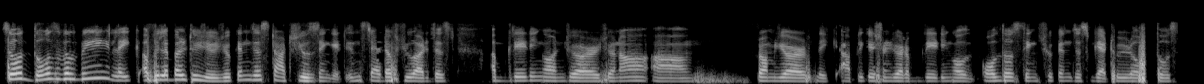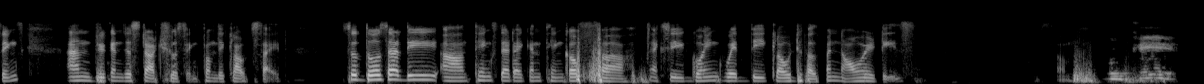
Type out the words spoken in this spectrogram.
So those will be like available to you. You can just start using it instead of you are just upgrading on your, you know, um, from your like application, you're upgrading all, all those things. You can just get rid of those things and you can just start choosing from the cloud side. So those are the uh, things that I can think of uh, actually going with the cloud development nowadays. So. okay,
